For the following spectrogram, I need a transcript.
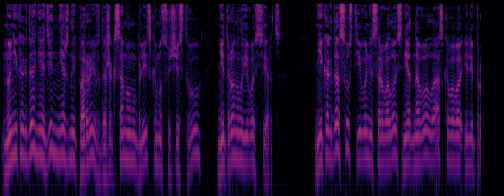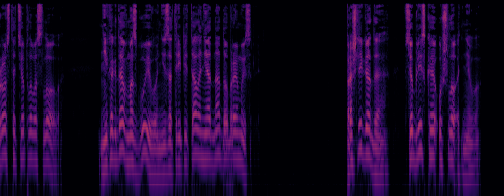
Но никогда ни один нежный порыв даже к самому близкому существу не тронул его сердце. Никогда с уст его не сорвалось ни одного ласкового или просто теплого слова. Никогда в мозгу его не затрепетала ни одна добрая мысль. Прошли года, все близкое ушло от него.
